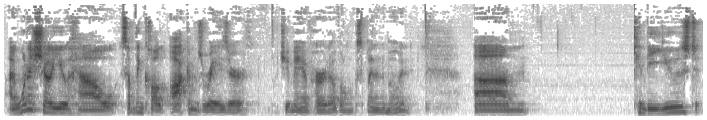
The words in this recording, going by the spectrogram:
I want to show you how something called Occam's razor, which you may have heard of, I'll explain in a moment, um, can be used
